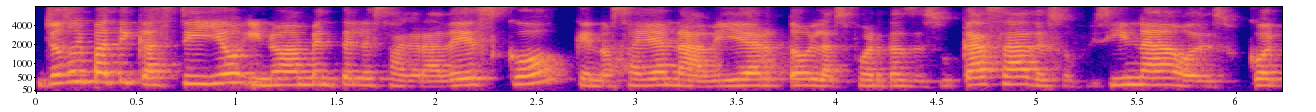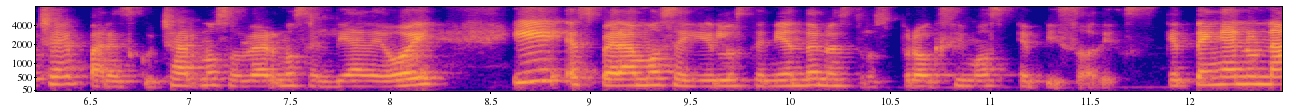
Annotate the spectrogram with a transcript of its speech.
Yo soy Patti Castillo y nuevamente les agradezco que nos hayan abierto las puertas de su casa, de su oficina o de su coche para escucharnos o vernos el día de hoy y esperamos seguirlos teniendo en nuestros próximos episodios. Que tengan una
